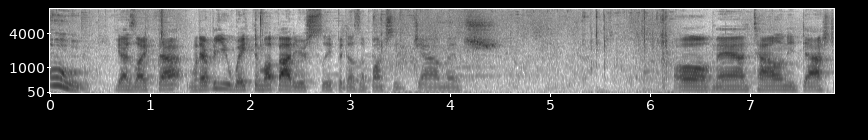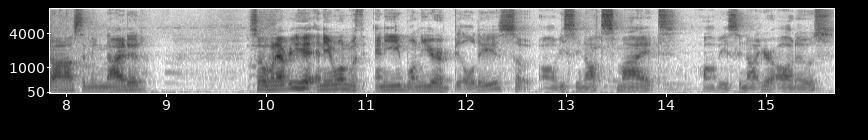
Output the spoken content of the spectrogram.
Ooh. You guys like that? Whenever you wake them up out of your sleep, it does a bunch of damage. Oh man, Talon, he dashed on us and ignited. So whenever you hit anyone with any one of your abilities, so obviously not smite, obviously not your autos,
